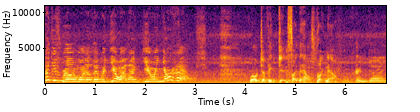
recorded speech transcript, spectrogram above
I just really want to live with you. I like you in your house. Well, Jeffy, get inside the house right now. Okay, Daddy.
